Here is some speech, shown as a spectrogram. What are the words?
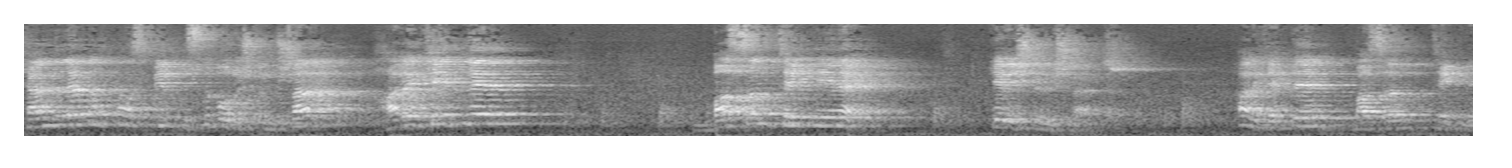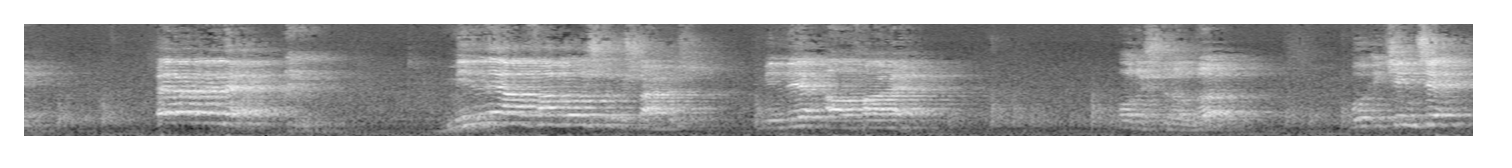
kendilerine has bir üslup oluşturmuşlar. Hareketli basın tekniğine geliştirmişlerdir. Hareketli basın tekniği. Beraberinde milli alfabe oluşturmuşlardır. Milli alfabe oluşturuldu. Bu ikinci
